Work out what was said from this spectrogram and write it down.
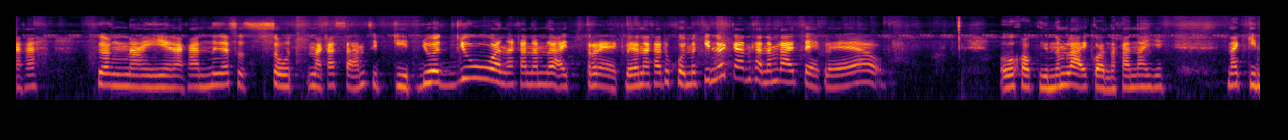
นะคะ เครื่องในนะคะ เนื้อสดๆนะคะสามสิบกีดยั่วยั่วๆนะคะ น้ำลายแตกแล้วนะคะ ทุกคนมากินด้วยกันค่ะน้ำลายแตกแล้ว โอ้ขอกลืนน้ำลายก่อนนะคะน่าน่ากิน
